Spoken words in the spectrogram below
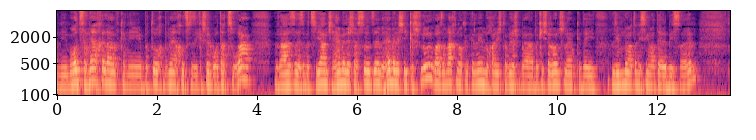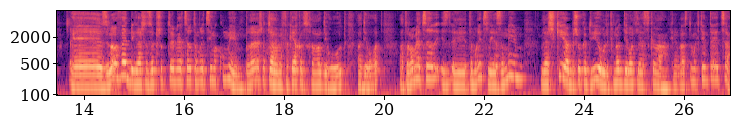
אני מאוד שמח עליו, כי אני בטוח במאה אחוז שזה ייכשל באותה צורה, ואז זה מצוין שהם אלה שעשו את זה, והם אלה שייכשלו, ואז אנחנו, הכלכלנים, נוכל להשתמש בכישלון שלהם כדי למנוע את הניסיונות האלה בישראל. אה, זה לא עובד בגלל שזה פשוט מייצר תמריצים עקומים. ברגע שאתה מפקח על שכר הדירות, הדירות, אתה לא מייצר אה, תמריץ ליזמים להשקיע בשוק הדיור, לקנות דירות להשכרה, כן? ואז אתה מקטין את ההיצע.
